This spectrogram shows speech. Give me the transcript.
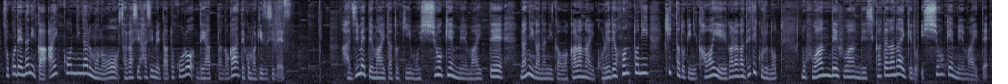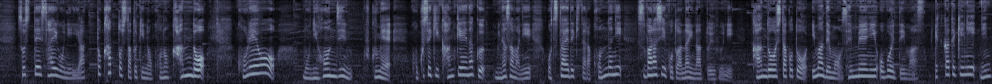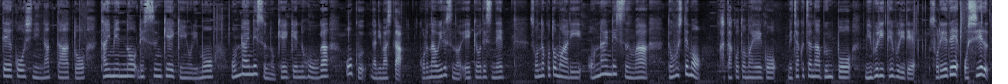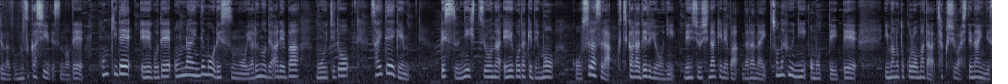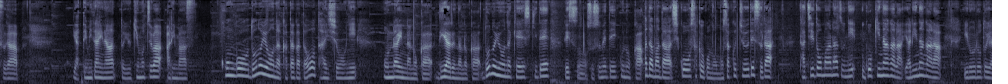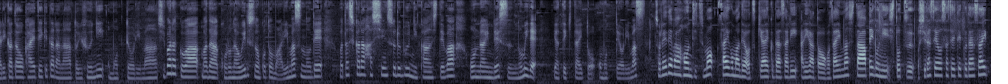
そこで何かアイコンになるものを探し始めたところ出会ったのがデコ巻き寿司です。初めて巻いた時も一生懸命巻いて何が何かわからないこれで本当に切った時に可愛い絵柄が出てくるの？もう不安で不安で仕方がないけど一生懸命巻いて。そして最後にやっとカットした時のこの感動。これをもう日本人含め国籍関係なく皆様にお伝えできたらこんなに素晴らしいことはないなというふうに感動したことを今でも鮮明に覚えています。結果的に認定講師になった後対面のレッスン経験よりもオンラインレッスンの経験の方が多くなりました。コロナウイルスの影響ですね。そんなこともありオンラインレッスンはどうしても片言の英語めちゃくちゃな文法身振り手振りでそれで教えるっていうのは難しいですので本気で英語でオンラインでもレッスンをやるのであればもう一度最低限レッスンに必要な英語だけでもこうスラスラ口から出るように練習しなければならない。そんな風に思っていて今のところまだ着手はしてないんですがやってみたいなという気持ちはあります。今後どのような方々を対象にオンラインなのかリアルなのかどのような形式でレッスンを進めていくのかまだまだ試行錯誤の模索中ですが立ち止まらずに動きながらやりながらいろいろとやり方を変えていけたらなというふうに思っております。しばらくはまだコロナウイルスのこともありますので私から発信する分に関してはオンラインレッスンのみでやっていきたいと思っております。それでは本日も最後までお付き合いくださりありがとうございました。最後に一つお知らせをさせてください。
